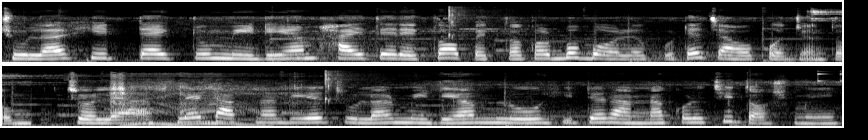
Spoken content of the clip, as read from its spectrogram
চুলার হিটটা একটু মিডিয়াম হাইতে রেখে অপেক্ষা করব বলে ফুটে যাওয়া পর্যন্ত। চলে আসলে ঢাকনা দিয়ে চুলার মিডিয়াম লো হিটে রান্না করেছি দশ মিনিট।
